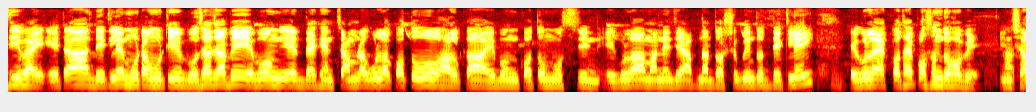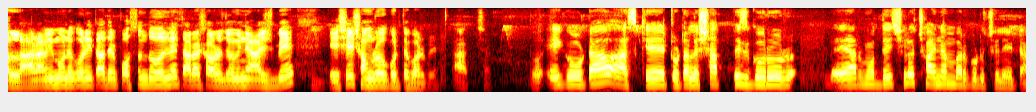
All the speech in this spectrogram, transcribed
জি ভাই এটা দেখলে মোটামুটি বোঝা যাবে এবং এর দেখেন চামড়াগুলা কত হালকা এবং কত মসৃণ। এগুলা মানে যে আপনার দর্শকবৃন্দ দেখলেই এগুলা এক কথায় পছন্দ হবে ইনশাল্লাহ। আর আমি মনে করি তাদের পছন্দ হলে তারা সরজমিনে আসবে এসে সংগ্রহ করতে পারবে। আচ্ছা তো এই গরুটা আজকে টোটালে সাত পিস গরুর এর মধ্যেই ছিল ছয় নাম্বার গরু ছিল এটা।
